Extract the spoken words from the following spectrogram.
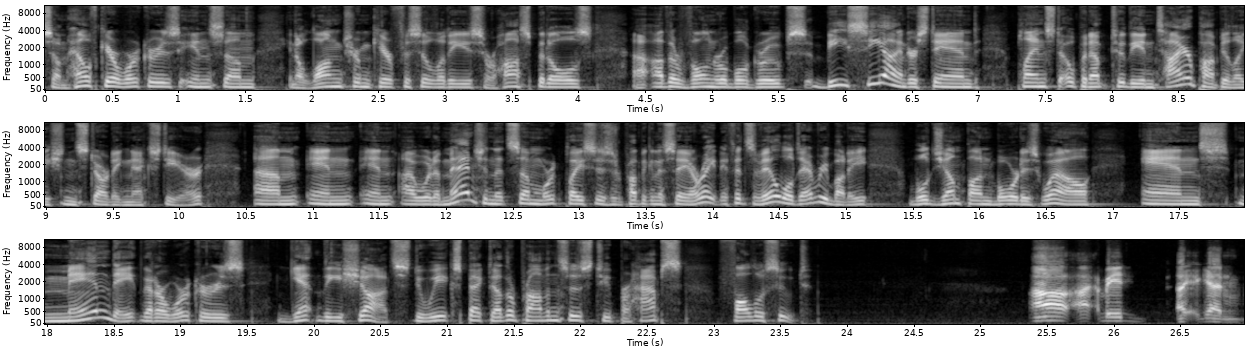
some healthcare workers in some you know long-term care facilities or hospitals, uh, other vulnerable groups groups. BC, I understand, plans to open up to the entire population starting next year. Um, and, and I would imagine that some workplaces are probably going to say, all right, if it's available to everybody, we'll jump on board as well and mandate that our workers get these shots. Do we expect other provinces to perhaps follow suit? Uh, I mean, again,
